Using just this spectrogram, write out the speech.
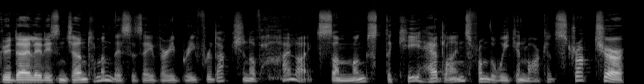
Good day, ladies and gentlemen. This is a very brief reduction of highlights amongst the key headlines from the week in market structure.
